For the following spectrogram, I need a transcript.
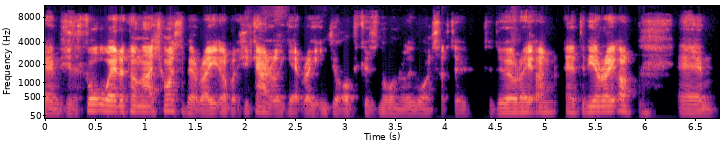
Um, she's a photo editor on that. She wants to be a writer, but she can't really get writing jobs because no one really wants her to, to do a writer, uh, to be a writer. Um,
